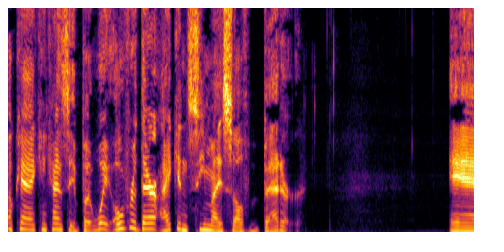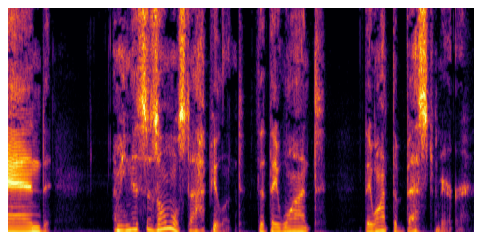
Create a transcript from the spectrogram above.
okay i can kind of see but wait over there i can see myself better. And i mean this is almost opulent that they want they want the best mirror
